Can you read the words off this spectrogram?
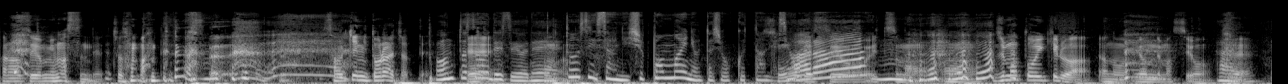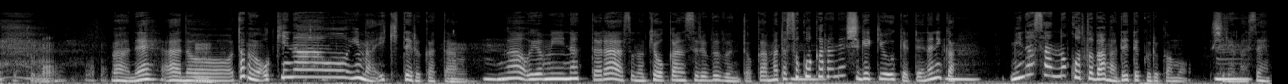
必ず読みますんで、ちょっと待って。先に取られちゃって。本当そうですよねええそうなん。東水さんに出版前に私送ったんですよ。そうですよ、いつも。うん地元を生きるは、あの、読んでますよ。はいええとても。まあね、あのー多分沖縄を今生きてる方うんがお読みになったら、その共感する部分とか、またそこからね、刺激を受けて、何かうん皆さんの言葉が出てくるかもしれません。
